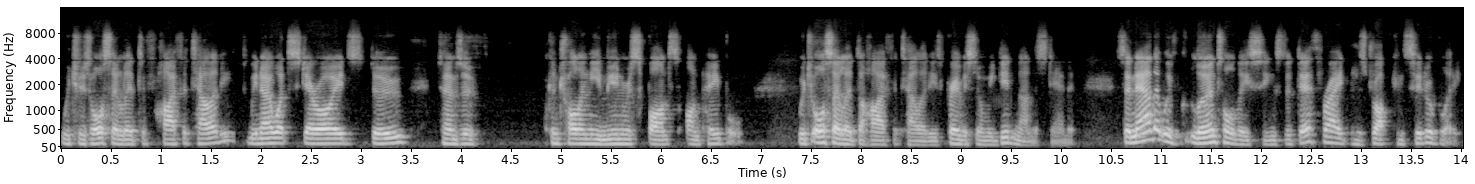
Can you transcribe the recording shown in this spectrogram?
which has also led to high fatality. We know what steroids do in terms of controlling the immune response on people, which also led to high fatalities previously when we didn't understand it. So now that we've learnt all these things, the death rate has dropped considerably,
